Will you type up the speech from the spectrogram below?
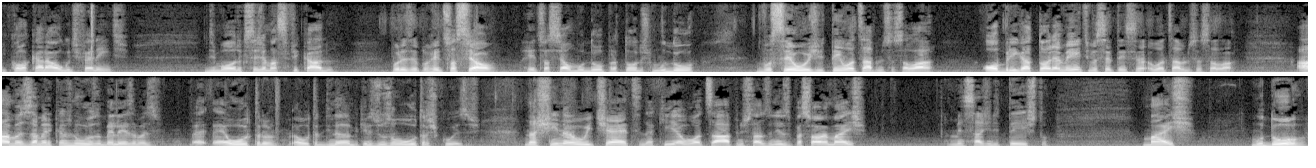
e colocar algo diferente. De modo que seja massificado. Por exemplo, rede social. Rede social mudou para todos? Mudou. Você hoje tem o WhatsApp no seu celular? Obrigatoriamente você tem o WhatsApp no seu celular. Ah, mas os americanos não usam. Beleza, mas é, é outra, é outra dinâmica. Eles usam outras coisas. Na China é o WeChat, aqui é o WhatsApp. Nos Estados Unidos o pessoal é mais mensagem de texto. Mas mudou.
